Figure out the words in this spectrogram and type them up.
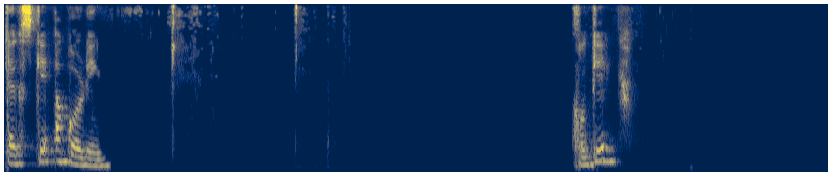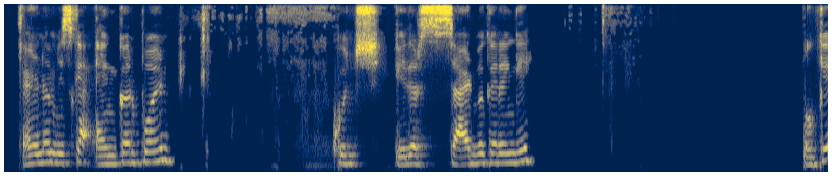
टेक्स्ट के अकॉर्डिंग ओके एंड हम इसका एंकर पॉइंट कुछ इधर साइड में करेंगे। ओके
